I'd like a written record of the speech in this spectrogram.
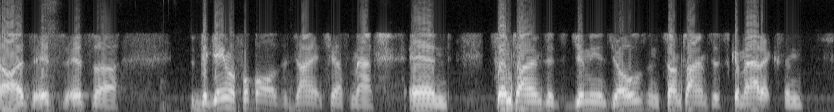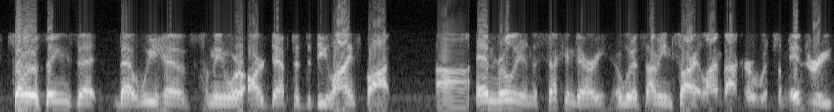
Oh, it's it's it's uh the game of football is a giant chess match, and sometimes it's Jimmy and Joe's, and sometimes it's schematics, and some of the things that that we have. I mean, we're our depth at the D line spot, uh, and really in the secondary with. I mean, sorry, at linebacker with some injuries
